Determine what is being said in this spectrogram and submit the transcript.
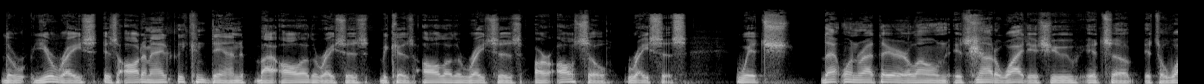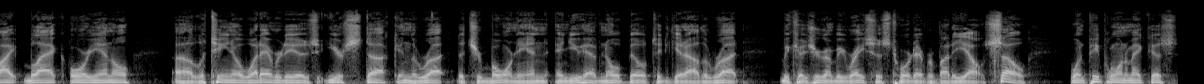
the, your race is automatically condemned by all other races because all other races are also racist. Which that one right there alone, it's not a white issue. It's a it's a white, black, Oriental, uh, Latino, whatever it is. You're stuck in the rut that you're born in, and you have no ability to get out of the rut because you're going to be racist toward everybody else. So when people want to make this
